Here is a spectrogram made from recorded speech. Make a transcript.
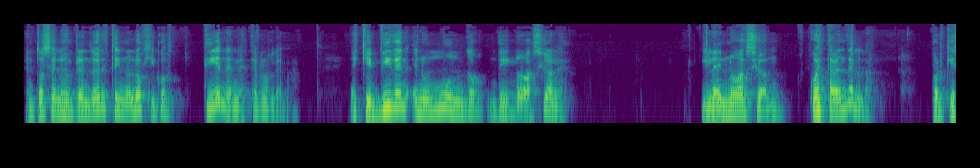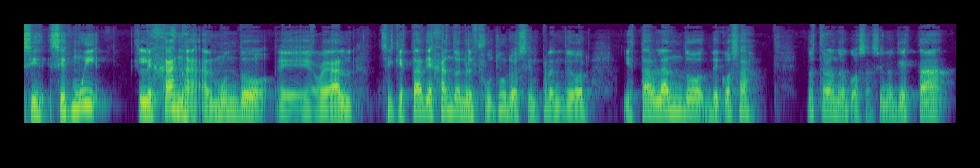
Entonces los emprendedores tecnológicos tienen este problema. Es que viven en un mundo de innovaciones. Y la innovación cuesta venderla. Porque si, es muy lejana al mundo eh, real, si que está viajando en el futuro ese emprendedor y está hablando de cosas, no está hablando de cosas, sino que está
